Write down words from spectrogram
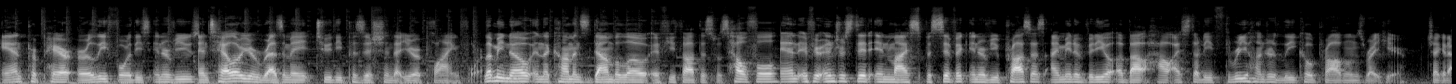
and prepare early for these interviews, and tailor your resume to the position that you're applying for. Let me know in the comments down below if you thought this was helpful. And if you're interested in my specific interview process, I made a video about how I studied 300 LeetCode problems right here. Check it out.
